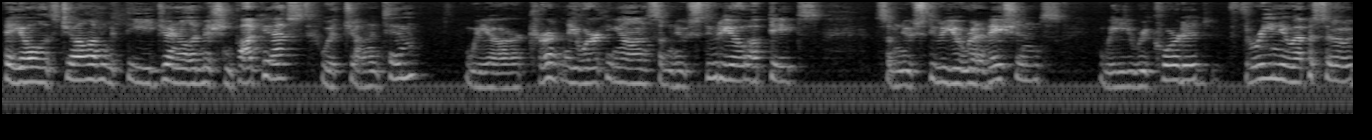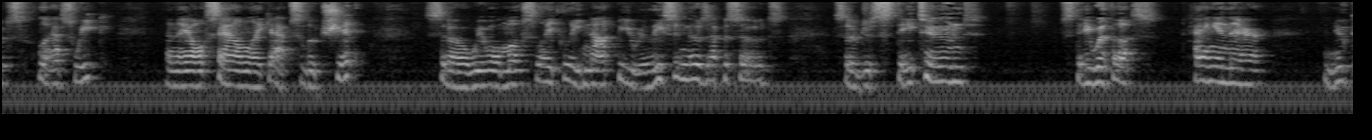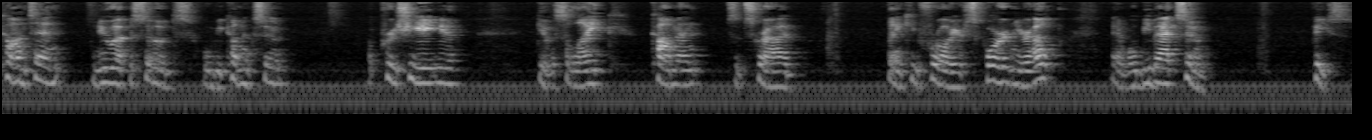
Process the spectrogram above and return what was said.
Hey y'all, it's John with the General Admission Podcast with John and Tim. We are currently working on some new studio updates, some new studio renovations. We recorded three new episodes last week, and they all sound like absolute shit. So we will most likely not be releasing those episodes. So just stay tuned, stay with us, hang in there. New content, new episodes will be coming soon. Appreciate you. Give us a like, comment, subscribe. Thank you for all your support and your help, and we'll be back soon. Peace.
